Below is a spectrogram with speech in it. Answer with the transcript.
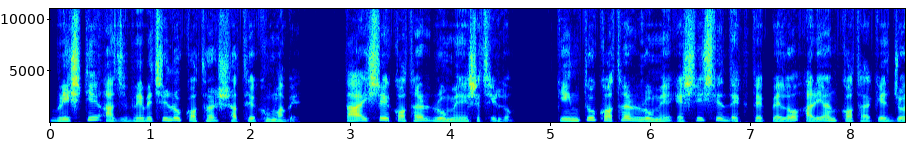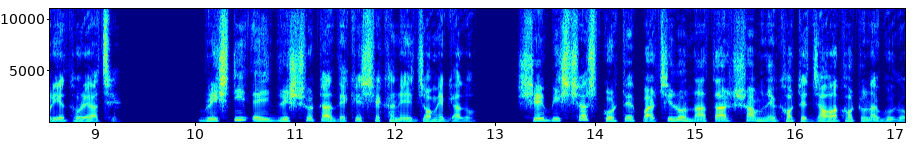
বৃষ্টি আজ ভেবেছিল কথার সাথে ঘুমাবে। তাই সে কথার রুমে এসেছিল। কিন্তু কথার রুমে এসে সে দেখতে পেল আরিয়ান কথাকে জড়িয়ে ধরে আছে। বৃষ্টি এই দৃশ্যটা দেখে সেখানে জমে গেল। সে বিশ্বাস করতে পারছিল না তার সামনে ঘটে যাওয়া ঘটনাগুলো।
